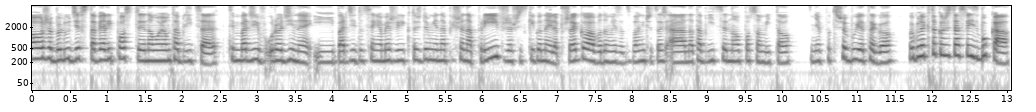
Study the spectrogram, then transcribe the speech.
to, żeby ludzie wstawiali posty na moją tablicę, tym bardziej w urodziny i bardziej doceniam, jeżeli ktoś do mnie napisze na priv, że wszystkiego najlepszego, albo do mnie zadzwoni czy coś, a na tablicy, no po co mi to? Nie potrzebuję tego. W ogóle kto korzysta z Facebooka?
